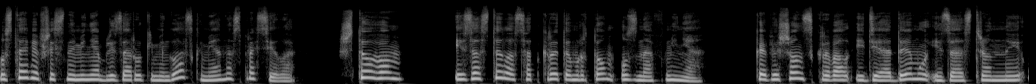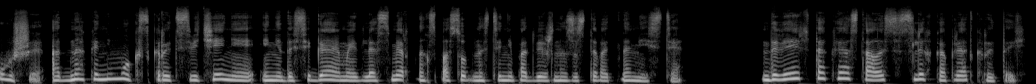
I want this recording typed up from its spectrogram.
Уставившись на меня близорукими глазками, она спросила, «Что вам?» и застыла с открытым ртом, узнав меня. Капюшон скрывал и диадему, и заостренные уши, однако не мог скрыть свечение и недосягаемой для смертных способности неподвижно застывать на месте. Дверь так и осталась слегка приоткрытой.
